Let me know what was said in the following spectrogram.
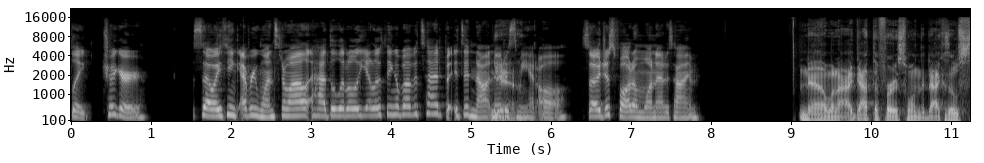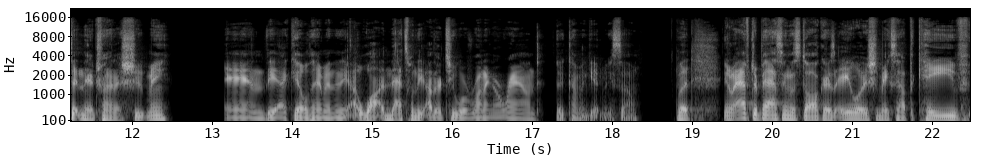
like trigger. So I think every once in a while it had the little yellow thing above its head, but it did not notice Yeah. me at all. So I just fought them one at a time. No, when I I got the first one to die, because it was sitting there trying to shoot me, and yeah, I killed him, and, then the, uh, and that's when the other two were running around to come and get me. So, but you know, after passing the stalkers, Aloy she makes out the cave,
